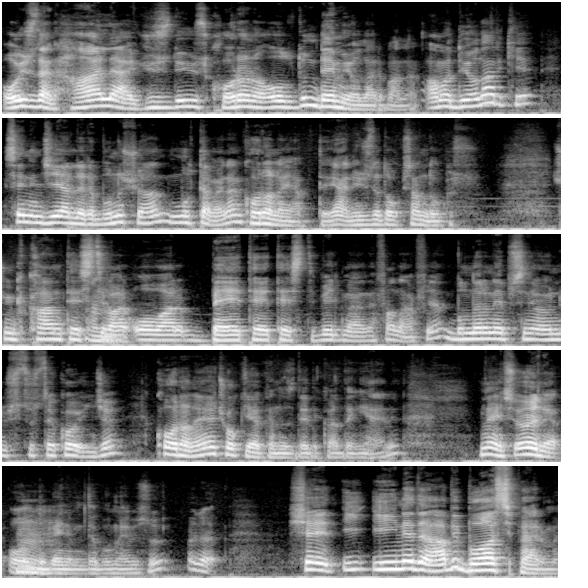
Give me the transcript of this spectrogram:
O yüzden hala %100 korona oldun demiyorlar bana. Ama diyorlar ki senin ciğerlere bunu şu an muhtemelen korona yaptı. Yani %99. Çünkü kan testi Anladım. var, o var, BT testi bilmem ne falan filan. Bunların hepsini ön üst üste koyunca koronaya çok yakınız dedi kadın yani. Neyse öyle oldu Hmm. benim de bu mevzu. Öyle şey i- iğne de abi boğa spermi.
